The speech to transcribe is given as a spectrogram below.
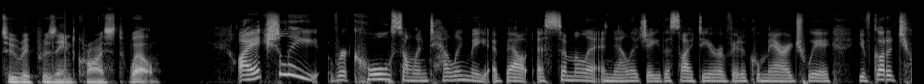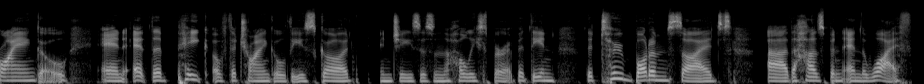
to represent christ well I actually recall someone telling me about a similar analogy, this idea of vertical marriage, where you've got a triangle, and at the peak of the triangle, there's God and Jesus and the Holy Spirit. But then the two bottom sides are the husband and the wife.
